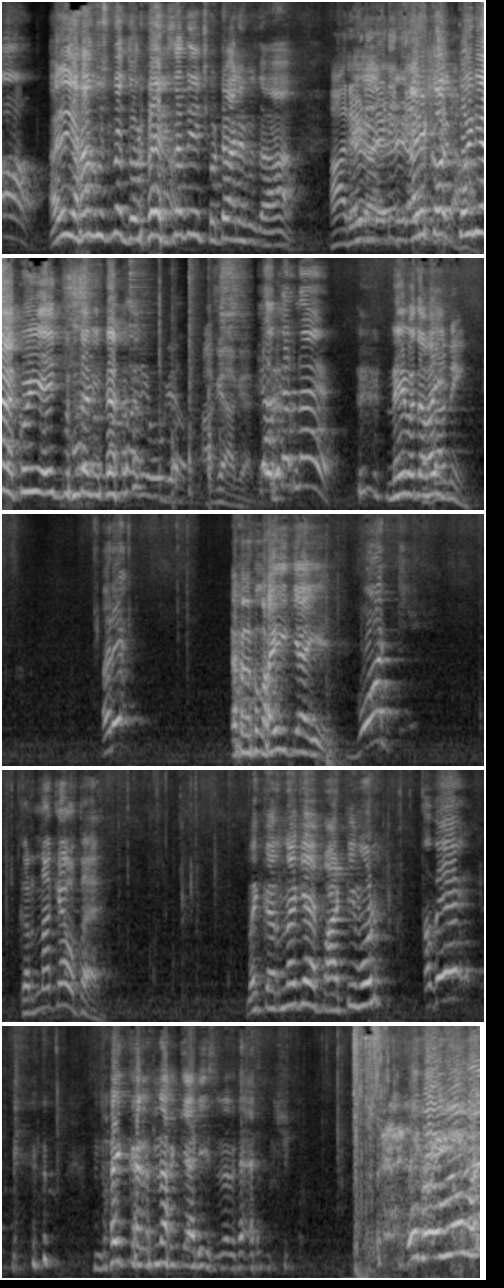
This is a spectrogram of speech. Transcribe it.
हाँ। अरे यहाँ घुसना दोनों एक साथ ये छोटे वाले हाँ। हाँ रेडी रेडी अरे कोई नहीं आया कोई एक बंदा नहीं आया। हो गया। आगे आगे आगे। क्या करना है? नहीं बता पता भाई नहीं। अरे। भाई क्या ये? व्हाट करना क्या होता है? भाई करना क्या है? पार्टी मोड अबे। भाई करना क्या है इसमें ओ भाई ओ भाई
